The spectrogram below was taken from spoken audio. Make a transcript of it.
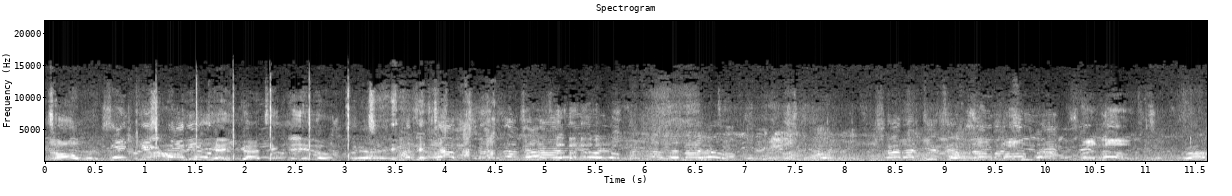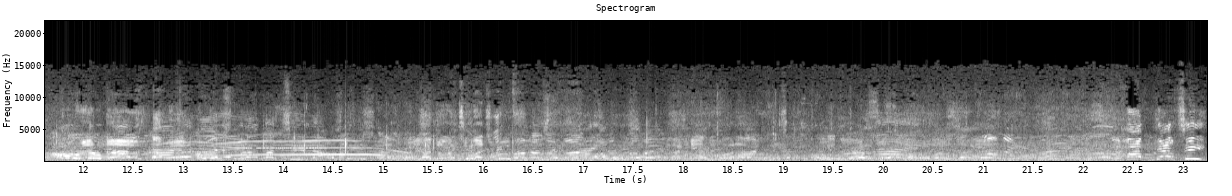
the tall one. Same kick, buddy! Yeah, you gotta take the L. On the top. Shout out to you. Right now. I don't know about Y'all doing too much movement. Come up, Kelsey!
